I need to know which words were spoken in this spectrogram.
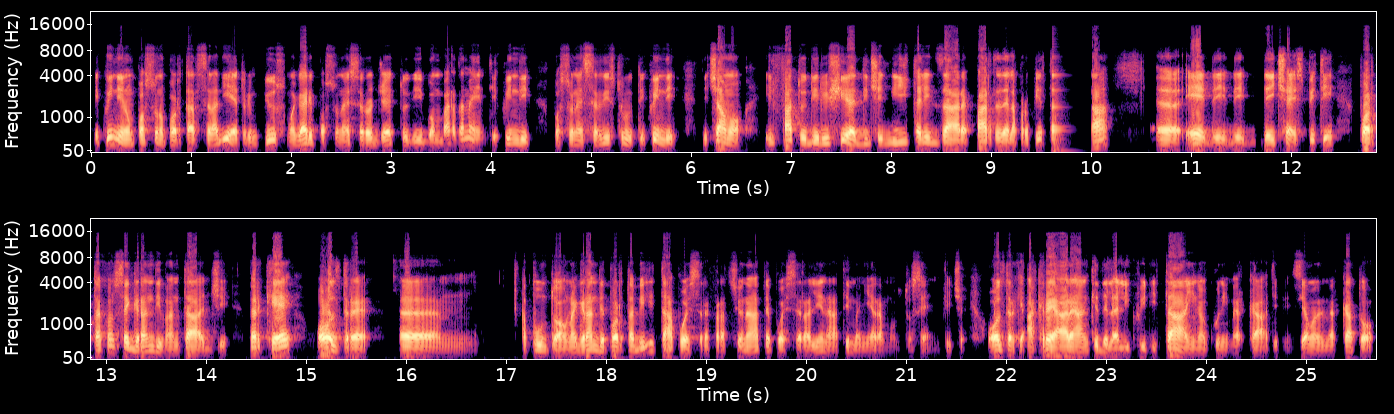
e quindi non possono portarsela dietro, in più magari possono essere oggetto di bombardamenti e quindi possono essere distrutti. Quindi diciamo il fatto di riuscire a digitalizzare parte della proprietà eh, e dei, dei, dei, cespiti porta con sé grandi vantaggi perché oltre ehm, appunto a una grande portabilità può essere frazionata e può essere alienata in maniera molto semplice, oltre a creare anche della liquidità in alcuni mercati. Pensiamo al mercato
